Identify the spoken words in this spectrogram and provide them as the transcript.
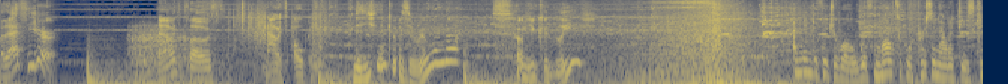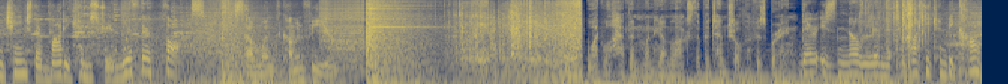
Oh, that's here. Now it's closed. Now it's open. Did you think it was a real window? So you could leave? An individual with multiple personalities can change their body chemistry with their thoughts. Someone's coming for you. Unlocks the potential of his brain? There is no limit to what he can become.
